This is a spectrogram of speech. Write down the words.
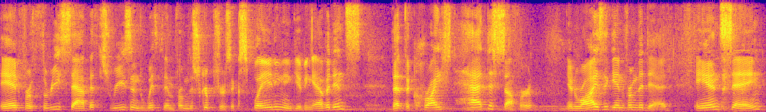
and for three Sabbaths reasoned with them from the Scriptures, explaining and giving evidence that the Christ had to suffer and rise again from the dead, and saying,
